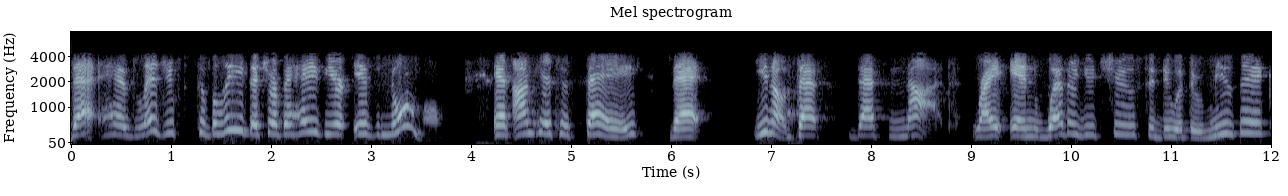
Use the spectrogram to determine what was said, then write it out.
that has led you to believe that your behavior is normal. And I'm here to say that, you know, that's that's not, right? And whether you choose to do it through music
